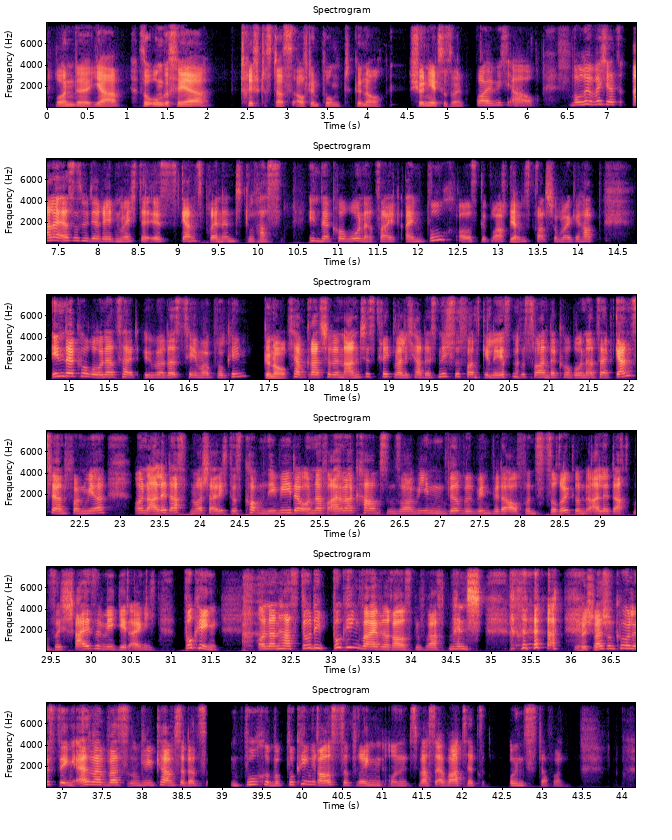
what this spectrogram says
Und äh, ja, so ungefähr trifft es das auf den Punkt. Genau. Schön hier zu sein. Freue mich auch. Worüber ich als allererstes mit dir reden möchte, ist ganz brennend, du hast in der Corona-Zeit ein Buch rausgebracht, ja. wir haben es gerade schon mal gehabt, in der Corona-Zeit über das Thema Booking. Genau. Ich habe gerade schon einen Anschiss gekriegt, weil ich hatte es nicht sofort gelesen. Das war in der Corona-Zeit ganz fern von mir. Und alle dachten wahrscheinlich, das kommt nie wieder. Und auf einmal kam es und so wie ein Wirbelwind wieder auf uns zurück. Und alle dachten sich, scheiße, wie geht eigentlich Booking? Und dann hast du die Booking Bible rausgebracht. Mensch. Richtig. Was ein cooles Ding. Erstmal, was, wie kamst du dazu, ein Buch über Booking rauszubringen und was erwartet uns davon?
